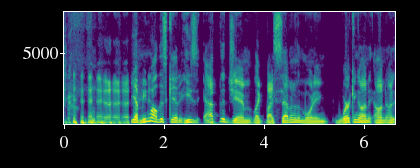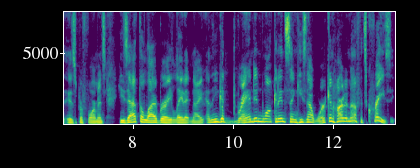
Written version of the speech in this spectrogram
Yeah. Meanwhile, this kid, he's at the gym like by seven in the morning, working on, on on his performance. He's at the library late at night, and then you get Brandon walking in saying he's not working hard enough. It's crazy.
